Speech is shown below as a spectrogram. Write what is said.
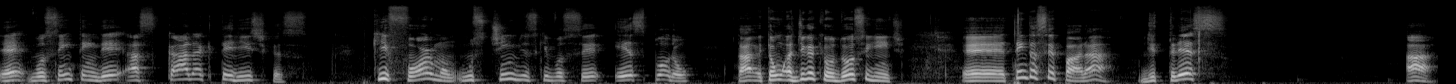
é você entender as características que formam os timbres que você explorou. Tá? Então a dica que eu dou é o seguinte: é, tenta separar de 3 a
